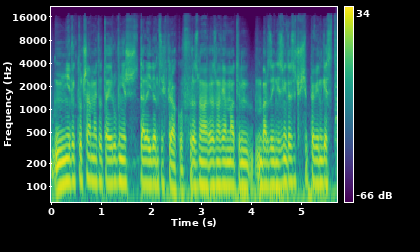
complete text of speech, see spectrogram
nie wykluczamy tutaj również dalej idących kroków. Rozmawia, rozmawiamy o tym bardzo intensywnie. To jest oczywiście pewien gest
